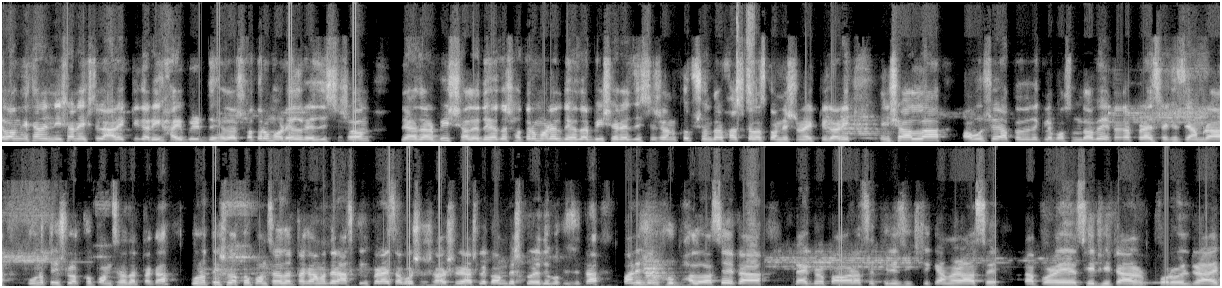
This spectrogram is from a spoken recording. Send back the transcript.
এবং এখানে নিশান এক্সটেল আরেকটি গাড়ি হাইব্রিড দুই হাজার সতেরো মডেল রেজিস্ট্রেশন দুই হাজার বিশ সালে, দুই মডেল দুই হাজার রেজিস্ট্রেশন খুব সুন্দর ফার্স্ট ক্লাস কন্ডিশনের একটি গাড়ি। ইনশাআল্লাহ অবশ্যই আপনাদের দেখলে পছন্দ হবে। এটার প্রাইস রেখেছি আমরা উনত্রিশ লক্ষ পঞ্চাশ হাজার টাকা। উনত্রিশ লক্ষ পঞ্চাশ হাজার টাকা আমাদের আস্কিং প্রাইস অবশ্যই সরাসরি আসলে কম বেশ করে দেবো কিছুটা। কন্ডিশন খুব ভালো আছে। এটা ব্যাকডোর পাওয়ার আছে থ্রি সিক্সটি ক্যামেরা আছে, তারপরে seat heater four wheel drive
